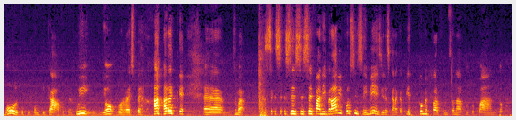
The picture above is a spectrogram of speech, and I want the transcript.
molto più complicato, per cui io vorrei sperare che, eh, insomma, se, se, se, se fanno i bravi forse in sei mesi riescano a capire come far funzionare tutto quanto.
